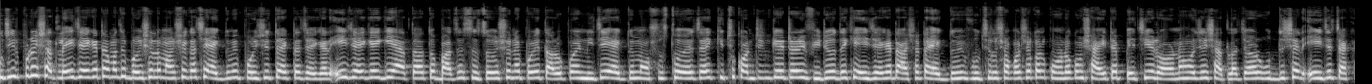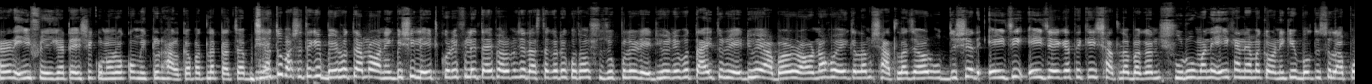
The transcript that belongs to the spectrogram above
উজিরপুরের সাতলা এই জায়গাটা আমাদের বরিশালের মানুষের কাছে একদমই পরিচিত একটা জায়গা। এই জায়গায় গিয়ে এত এত বাজে সিচুয়েশনে পড়ে, তার উপরে নিজেই একদমই অসুস্থ হয়ে যায়। কিছু কন্টেন্ট ক্রিয়েটারের ভিডিও দেখে এই জায়গাটা আসাটা একদমই ভুল ছিল। সকাল সকাল কোনো রকম শাড়িটা পেঁচিয়ে রওনা হয়ে যায় সাতলা যাওয়ার উদ্দেশ্যে। এই যে চাকারের এই ফেরিঘাটে এসে কোনো রকম একটু হালকা পাতলা টাচ আপ যেহেতু বাসা থেকে বের হতে আমরা অনেক বেশি লেট করে ফেলে, তাই ভাবলাম যে রাস্তাঘাটে কোথাও সুযোগ পেলে রেডি হয়ে নেব। তাই তো রেডি হয়ে আবারও রওনা হয়ে গেলাম সাতলা যাওয়ার উদ্দেশ্যে। এই যে এই জায়গা থেকে সাতলা বাগান শুরু মানে এইখানে আমাকে অনেকেই বলতেছিল, আপু,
